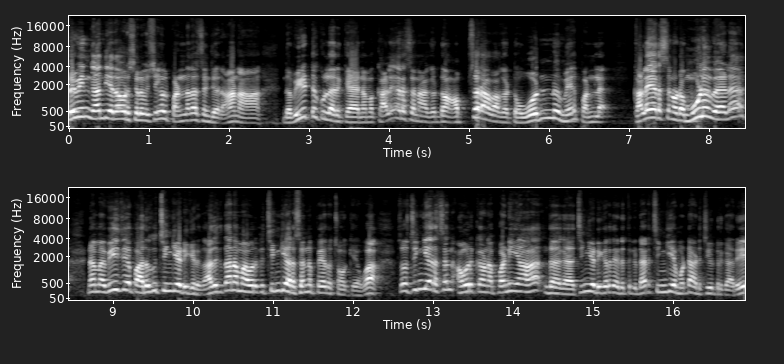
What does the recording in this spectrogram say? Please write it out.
பிரவீன் காந்தி ஏதாவது ஒரு சில விஷயங்கள் பண்ணதான் செஞ்சார். ஆனால் இந்த வீட்டுக்குள்ளே இருக்க நம்ம கலையரசன் ஆகட்டும் அப்சராவாகட்டும் ஒன்றுமே பண்ணல. கலையரசனோட முழு வேலை நம்ம பிஜேபி அருகு சிங்கி அடிக்கிறது. அதுக்கு தான் நம்ம அவருக்கு சிங்கி அரசன் பேர் வச்சோம் ஓகேவா ஸோ சிங்கி அரசன் அவருக்கான பணியாக இந்த சிங்கி அடிக்கிறத எடுத்துக்கிட்டாரு. சிங்கியை மட்டும் அடிச்சுக்கிட்டு இருக்காரு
